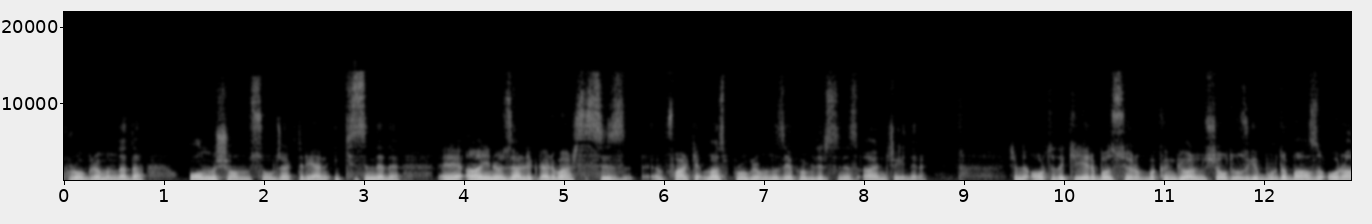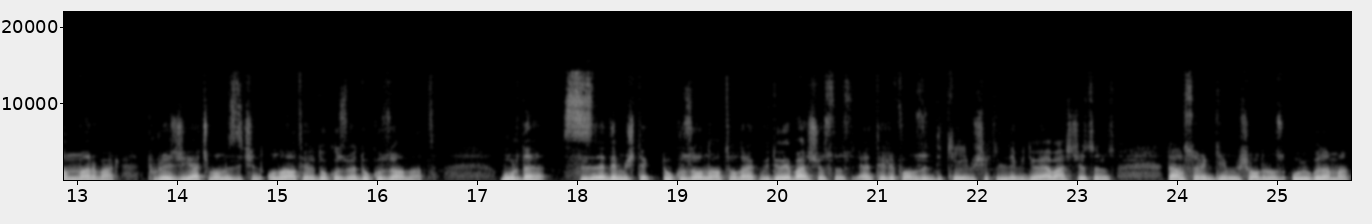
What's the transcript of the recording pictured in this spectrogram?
programında da olmuş olmuş olacaktır. Yani ikisinde de e, aynı özellikleri varsa siz e, fark etmez programınız yapabilirsiniz aynı şeyleri. Şimdi ortadaki yeri basıyorum. Bakın görmüş olduğunuz gibi burada bazı oranlar var. Projeyi açmamız için 16'ya 9 ve 9'a 16. Burada siz ne demiştik? 9'a 16 olarak videoya başlıyorsunuz. Yani telefonunuzu dikey bir şekilde videoya başlıyorsunuz. Daha sonra girmiş olduğunuz uygulama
